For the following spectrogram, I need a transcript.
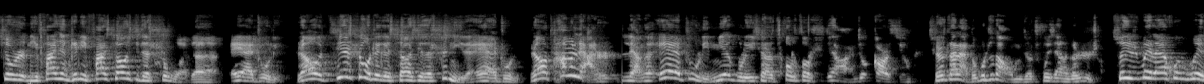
就是你发现给你发消息的是我的 AI 助理，然后接受这个消息的是你的 AI 助理，然后他们俩两个 AI 助理咩咕了一下，凑了凑时间，好像就告诉行，其实咱俩都不知道，我们就出现了个日程。所以未来会不会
